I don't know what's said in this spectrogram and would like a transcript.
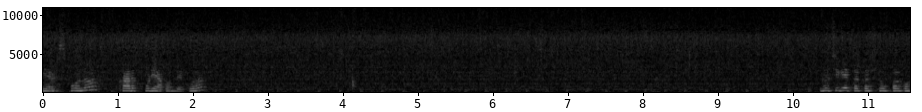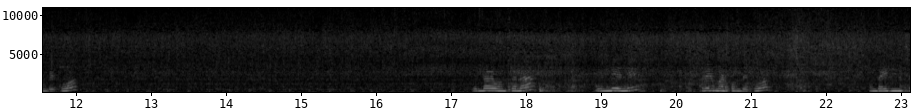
ಎರಡು ಸ್ಪೂನು ಖಾರದ ಪುಡಿ ಹಾಕೊಬೇಕು ರುಚಿಗೆ ತಕ್ಕಷ್ಟು ಉಪ್ಪು ಹಾಕೊಬೇಕು ಎಲ್ಲ ಒಂದ್ಸಲ ಎಣ್ಣೆಯಲ್ಲಿ ಫ್ರೈ ಮಾಡ್ಕೊಬೇಕು ಒಂದು ಐದು ನಿಮಿಷ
